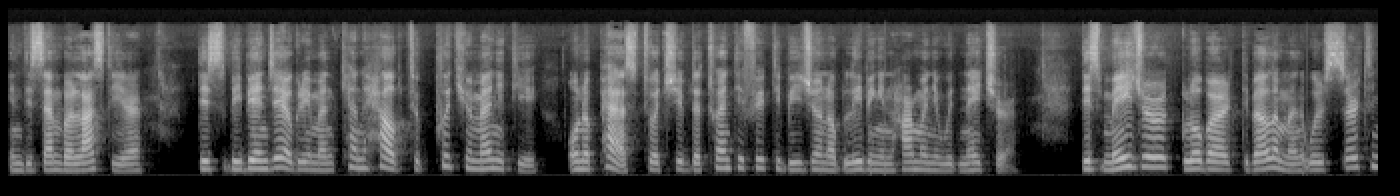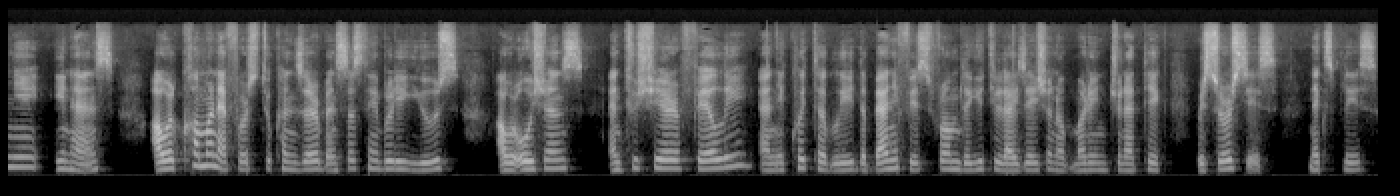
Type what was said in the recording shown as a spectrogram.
in December last year, this BBNJ agreement can help to put humanity on a path to achieve the 2050 vision of living in harmony with nature. This major global development will certainly enhance our common efforts to conserve and sustainably use our oceans and to share fairly and equitably the benefits from the utilization of marine genetic resources. Next, please.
